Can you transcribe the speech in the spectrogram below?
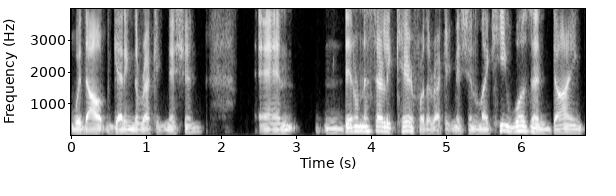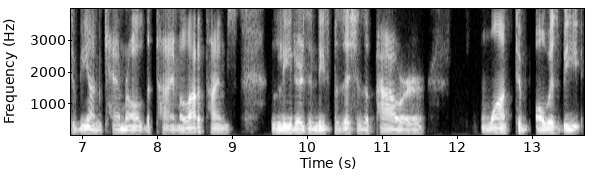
without getting the recognition and they don't necessarily care for the recognition like he wasn't dying to be on camera all the time a lot of times leaders in these positions of power want to always be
